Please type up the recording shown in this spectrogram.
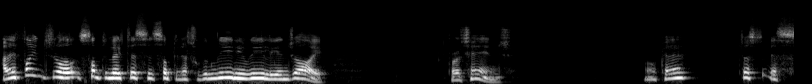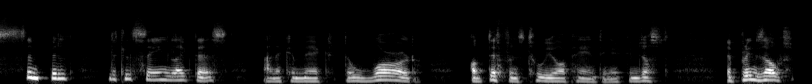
And I find you know, something like this is something that you can really, really enjoy for a change. Okay? Just a simple little scene like this and it can make the world of difference to your painting. It can just, it brings out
